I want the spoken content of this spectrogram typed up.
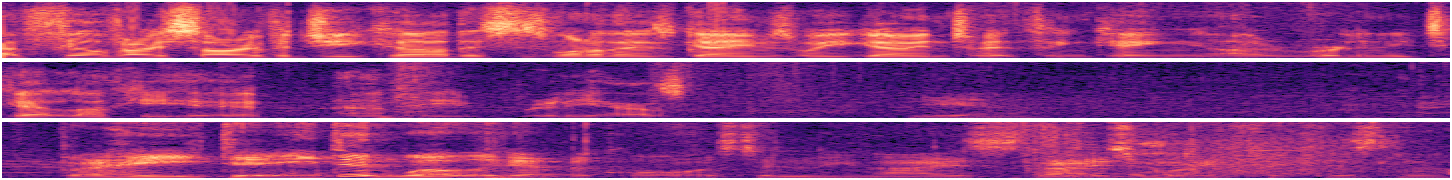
I feel very sorry for G-Car. This is one of those games where you go into it thinking, I really need to get lucky here, and he really has. Yeah. But he did, he did well to get the quarters, didn't he? That is that is great for Kislev.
